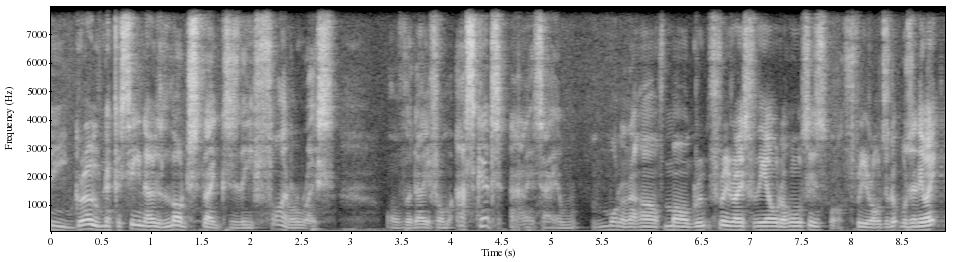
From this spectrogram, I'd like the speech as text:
The Grosvenor Casinos Lodge Stakes is the final race of the day from Ascot, and it's a one and a half mile Group 3 race for the older horses, well, three year olds and upwards anyway.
